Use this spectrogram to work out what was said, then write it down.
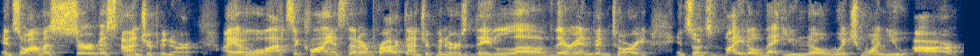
And so I'm a service entrepreneur. I have lots of clients that are product entrepreneurs. They love their inventory. And so it's vital that you know which one you are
